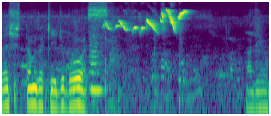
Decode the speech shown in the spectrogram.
Já estamos aqui de boas. Valeu.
